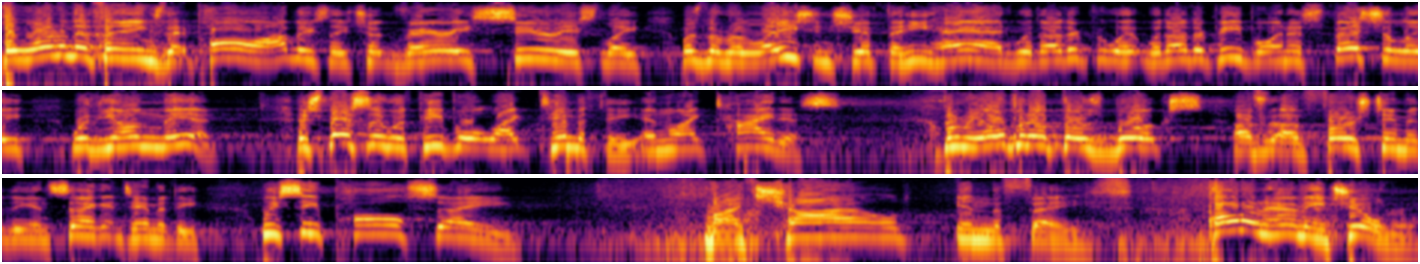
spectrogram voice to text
But one of the things that Paul obviously took very seriously was the relationship that he had with other, with other people, and especially with young men, especially with people like Timothy and like Titus. When we open up those books of, of 1 Timothy and 2 Timothy, we see Paul saying, my child in the faith. Paul didn't have any children.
